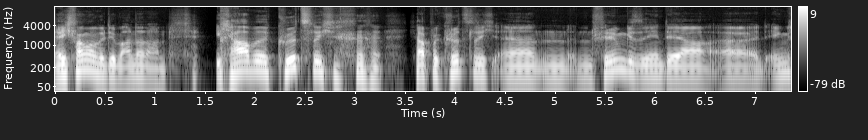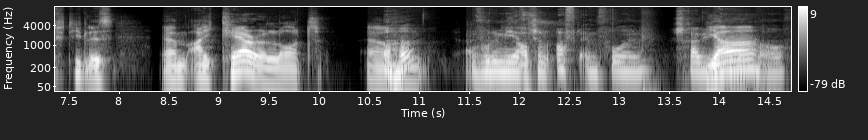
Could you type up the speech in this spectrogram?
Ja, ich fange mal mit dem anderen an. Ich habe kürzlich, ich habe kürzlich äh, einen, Film gesehen, der, äh, der englische Titel ist ähm, I Care a Lot. Ähm, Wurde mir jetzt auf- schon oft empfohlen. Schreibe ich Ja. mir auf.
